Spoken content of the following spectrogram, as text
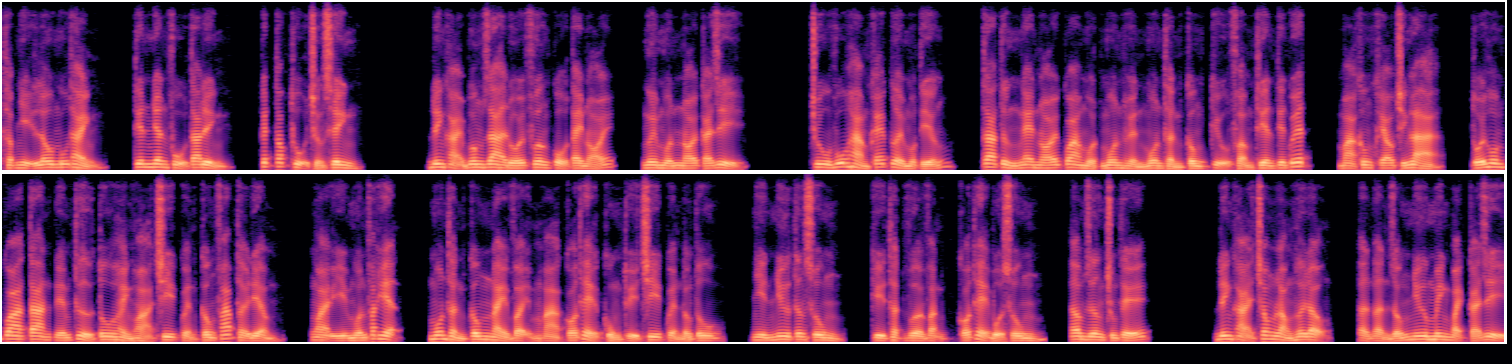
thập nhị lâu ngũ thành, tiên nhân phụ ta đỉnh, kết tóc thụ trường sinh. Đinh khải buông ra đối phương cổ tay nói, ngươi muốn nói cái gì? Chu vũ hàm khép cười một tiếng ta từng nghe nói qua một môn huyền môn thần công cựu phẩm thiên tiên quyết, mà không khéo chính là, tối hôm qua tan đếm thử tu hành hỏa chi quyển công pháp thời điểm, ngoài ý muốn phát hiện, môn thần công này vậy mà có thể cùng thủy chi quyển đồng tu, nhìn như tương xung, kỳ thật vừa vặn có thể bổ sung, âm dương trung thế. Đinh khải trong lòng hơi động, ẩn ẩn giống như minh bạch cái gì.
